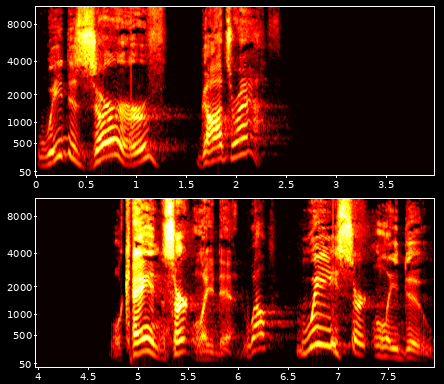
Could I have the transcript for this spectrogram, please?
we deserve God's wrath. Well, Cain certainly did. Well, we certainly do.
